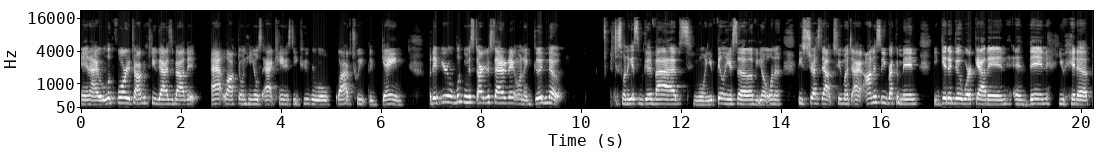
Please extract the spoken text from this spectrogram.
And I look forward to talking to you guys about it at Locked On Heels at Candace D. Cooper will live tweet the game. But if you're looking to start your Saturday on a good note, just want to get some good vibes, you want you're feeling yourself, you don't want to be stressed out too much. I honestly recommend you get a good workout in and then you hit up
